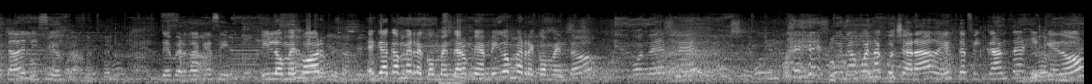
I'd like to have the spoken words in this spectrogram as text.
Está deliciosa. De verdad que sí. Y lo mejor es que acá me recomendaron, mi amigo me recomendó ponerle un- una buena cucharada de este picante y quedó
